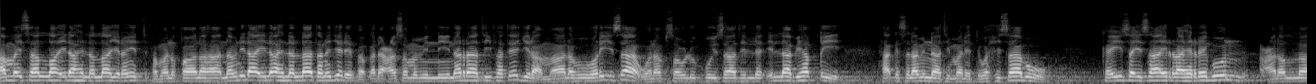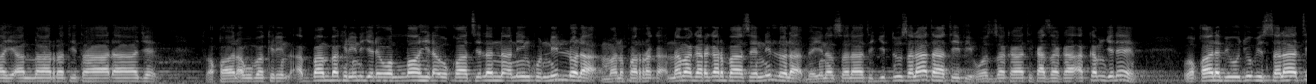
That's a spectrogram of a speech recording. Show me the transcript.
هم إسان لا إله إلا الله جرانيت. فمن قالها نمني لا إله إلا الله تنجري فقد عصم مني نراتي فتجرى. ما له هريسا ونفسه لب إسات إلا بحقي. حق إسلام النات ملت وحسابه كيس إساء الراهرقون على الله الله الرتي تهاراج فقال أبو بكر أبان بكر نجري والله لأقاتلن أن كن نلولا. من فرق نما غرغر باسن نلولا. بين الصلاة جدو صلاتاتي في والزكاة كزكاة. أكم جدي وقال بوجوب الصلاة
